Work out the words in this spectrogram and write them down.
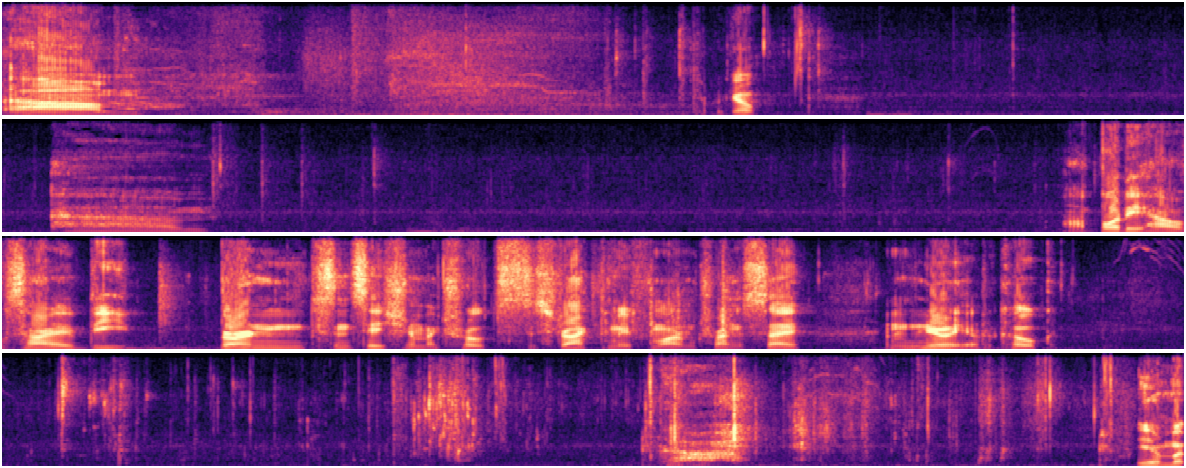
um, there we go. Um, oh, bloody hell, sorry, the burning sensation in my throat's distracting me from what I'm trying to say. I'm nearly out of coke. Ah. You know,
